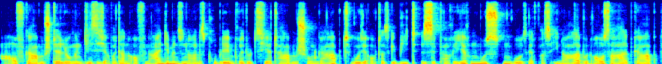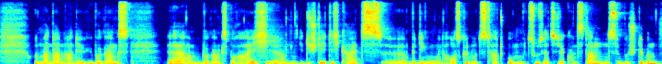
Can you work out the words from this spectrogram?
Aufgabenstellungen, die sich aber dann auf ein eindimensionales Problem reduziert haben, schon gehabt, wo sie auch das Gebiet separieren mussten, wo es etwas innerhalb und außerhalb gab und man dann an der Übergangs, äh, am Übergangsbereich äh, die Stetigkeitsbedingungen ausgenutzt hat, um zusätzliche Konstanten zu bestimmen.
